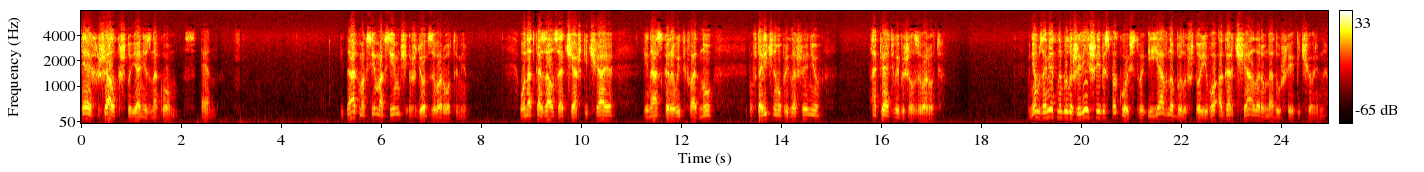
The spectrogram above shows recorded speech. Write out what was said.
Эх, жалко, что я не знаком с Н». Итак, Максим Максимович ждет за воротами. Он отказался от чашки чая и, наскоро выпив одну, по вторичному приглашению опять выбежал за ворот. В нем заметно было живейшее беспокойство, и явно было, что его огорчало равнодушие Печорина.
